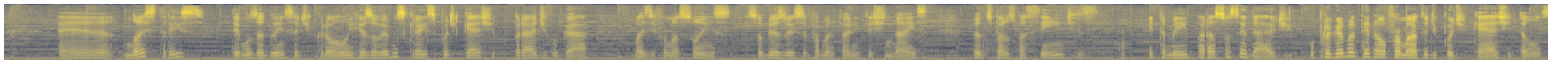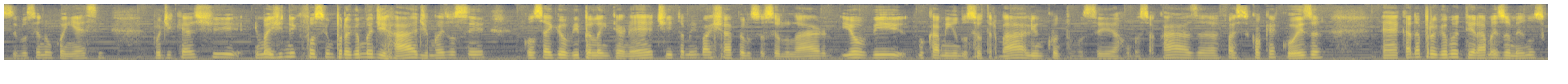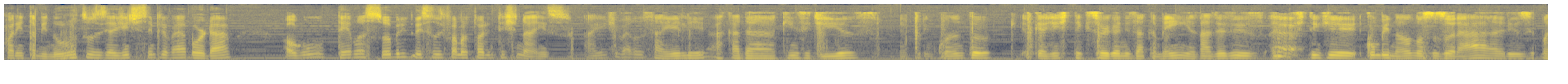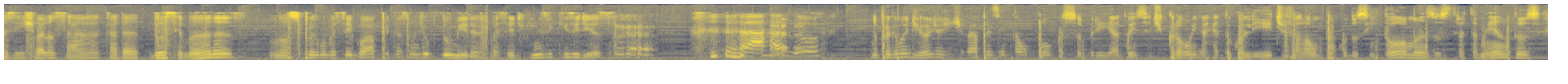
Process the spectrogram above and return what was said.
É, nós três temos a doença de Crohn e resolvemos criar esse podcast para divulgar mais informações sobre as doenças inflamatórias intestinais, tanto para os pacientes e também para a sociedade. O programa terá o formato de podcast, então se você não conhece, podcast, imagine que fosse um programa de rádio, mas você consegue ouvir pela internet e também baixar pelo seu celular e ouvir no caminho do seu trabalho, enquanto você arruma sua casa, faz qualquer coisa. É, cada programa terá mais ou menos 40 minutos e a gente sempre vai abordar algum tema sobre doenças inflamatórias intestinais. A gente vai lançar ele a cada 15 dias, por enquanto, porque a gente tem que se organizar também. Às vezes a gente tem que combinar os nossos horários, mas a gente vai lançar a cada duas semanas. O nosso programa vai ser igual a aplicação de, do Mira, vai ser de 15 em 15 dias. Arrasou! No programa de hoje a gente vai apresentar um pouco sobre a doença de Crohn e a retocolite, falar um pouco dos sintomas, os tratamentos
